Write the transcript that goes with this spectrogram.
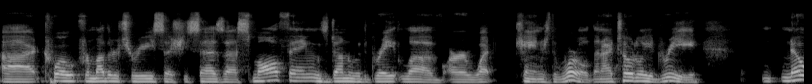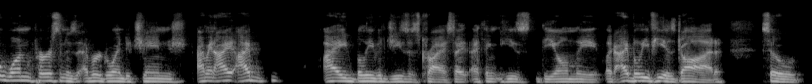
uh, quote from Mother Teresa. She says, uh, "Small things done with great love are what change the world," and I totally agree. No one person is ever going to change. I mean, I I I believe in Jesus Christ. I, I think he's the only like I believe he is God. So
